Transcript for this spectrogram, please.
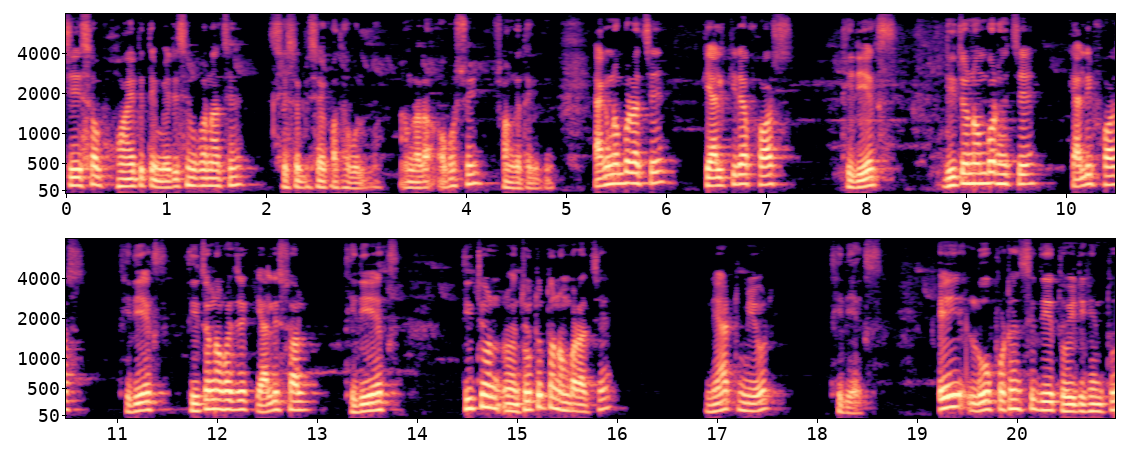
যেসব হোমিওপ্যাথি মেডিসিনগুলো আছে, সেসব বিষয়ে কথা বলব। আপনারা অবশ্যই সঙ্গে থাকবেন। এক নম্বর আছে ক্যালকিরা ফস থ্রি এক্স দ্বিতীয় নম্বর হচ্ছে ক্যালিফস থ্রি এক্স তৃতীয় নম্বর হচ্ছে ক্যালিসল থ্রি এক্স তৃতীয়, চতুর্থ নম্বর আছে ন্যাট মিওর থ্রি এক্স এই লো পোটেন্সি দিয়ে তৈরি কিন্তু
